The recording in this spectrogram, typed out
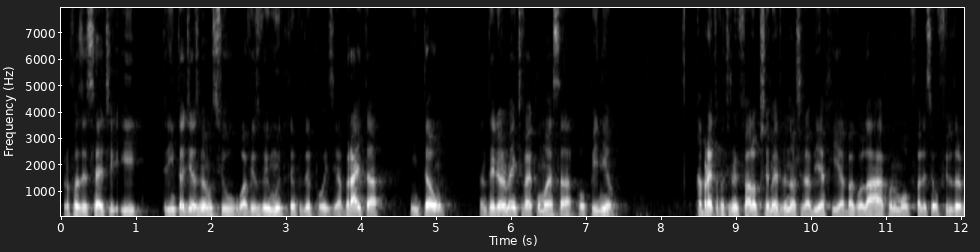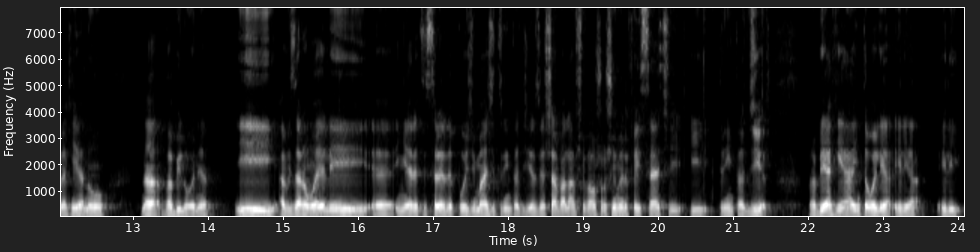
para fazer 7 e 30 dias, mesmo se o aviso veio muito tempo depois. E a Braita, então, anteriormente, vai com essa opinião. A Braita continua e fala, que Shemet Benosh Rabi Bagolá, quando faleceu o filho de Rabi na Babilônia, e avisaram ele é, em Eretz Israel depois de mais de 30 dias. E achava lá, Shival Shoshim, ele fez 7 e 30 dias. O Rabi então, ele, ele, ele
